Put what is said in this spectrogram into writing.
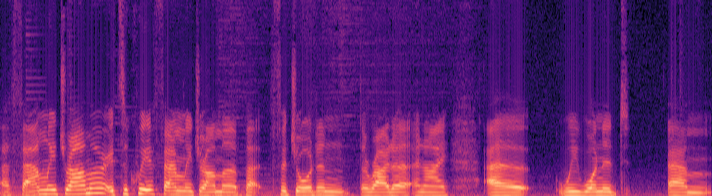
a family drama. It's a queer family drama, but for Jordan, the writer, and I, uh, we wanted um,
